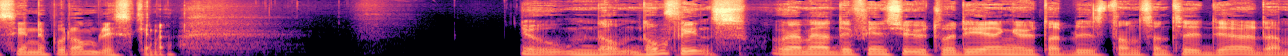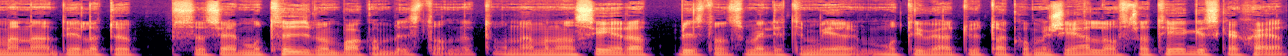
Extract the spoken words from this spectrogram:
ser ni på de riskerna? Jo, de, de finns. Och jag menar, det finns ju utvärderingar av bistånd sedan tidigare där man har delat upp så att säga, motiven bakom biståndet. Och när man ser att bistånd som är lite mer motiverat av kommersiella och strategiska skäl,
